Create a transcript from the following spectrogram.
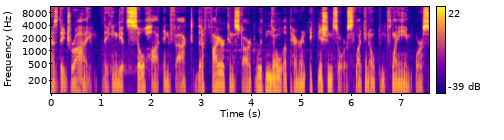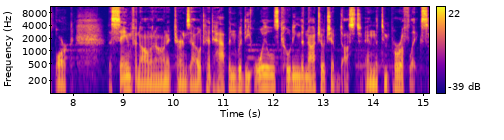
as they dry. They can get so hot, in fact, that a fire can start with no apparent ignition source, like an open flame or a spark. The same phenomenon, it turns out, had happened with the oils coating the nacho chip dust and the tempura flakes.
